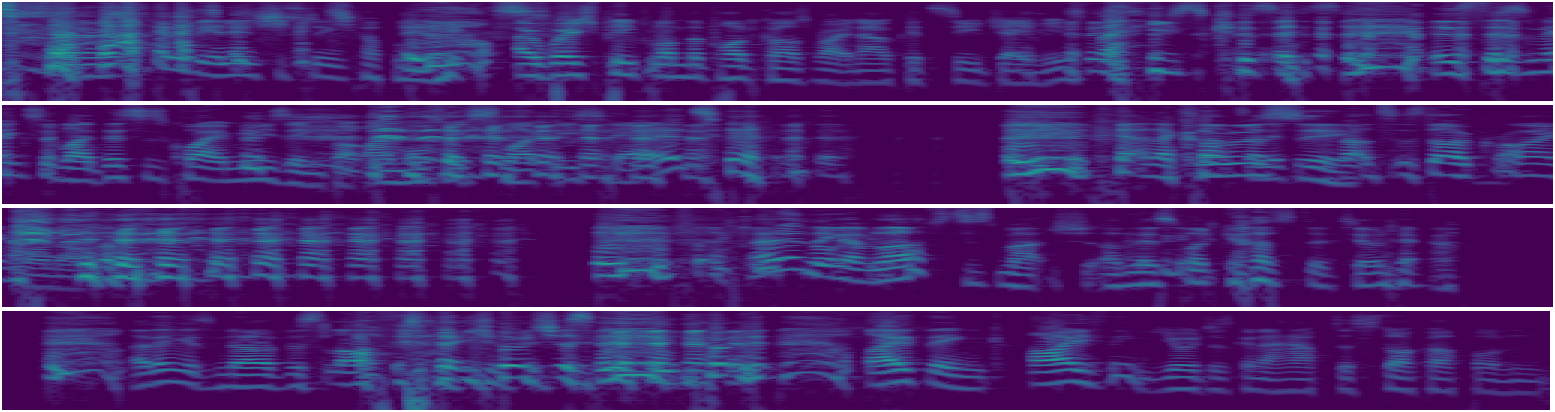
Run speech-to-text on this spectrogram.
So it's going to be an interesting couple of weeks. I wish people on the podcast right now could see Jamie's face because it's it's this mix of like this is quite amusing, but I'm also slightly scared. and I can't we'll tell if he's about to start crying or not. I don't think I've laughed as much on this podcast until now. I think it's nervous laughter. You're just. you're- I think. I think you're just gonna have to stock up on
